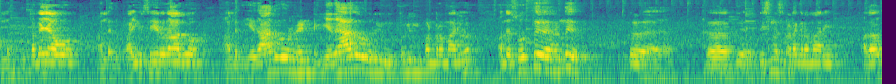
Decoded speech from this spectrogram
அல்லது புத்தகையாகவோ அல்லது பயிர் செய்கிறதாகவோ அல்லது ஏதாவது ஒரு ரெண்ட் ஏதாவது ஒரு தொழில் பண்ணுற மாதிரியோ அந்த சொத்து வந்து பிஸ்னஸ் நடக்கிற மாதிரி அதாவது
